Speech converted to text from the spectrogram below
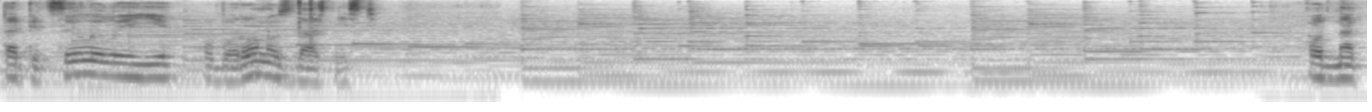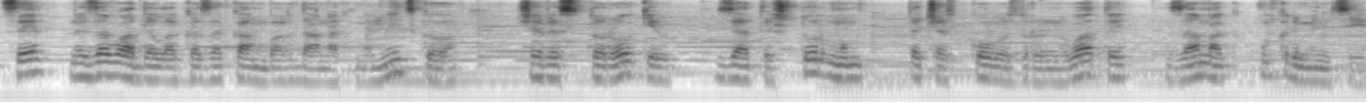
та підсилили її обороноздатність. Однак це не завадило казакам Богдана Хмельницького через 100 років взяти штурмом та частково зруйнувати замок у Кремінці.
